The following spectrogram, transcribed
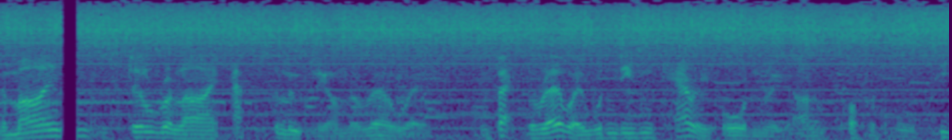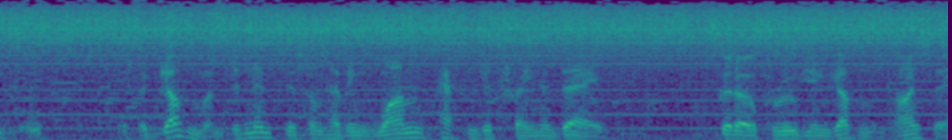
The mines still rely absolutely on the railway. In fact, the railway wouldn't even carry ordinary, unprofitable people if the government didn't insist on having one passenger train a day. Good old Peruvian government, I say.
